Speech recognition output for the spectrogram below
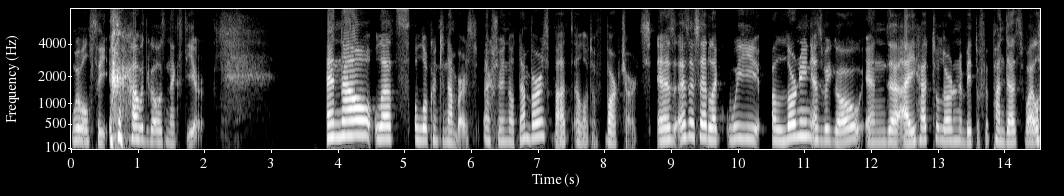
we will see how it goes next year. And now let's look into numbers. Actually, not numbers, but a lot of bar charts. As, as I said, like we are learning as we go, and uh, I had to learn a bit of pandas while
